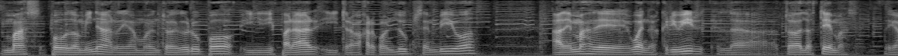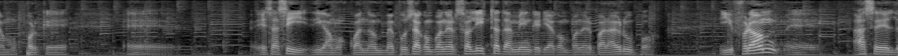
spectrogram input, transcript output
más puedo dominar, digamos, dentro del grupo y disparar y trabajar con loops en vivo, además de, bueno, escribir todos los temas, digamos, porque eh, es así, digamos, cuando me puse a componer solista también quería componer para grupo. Y From eh, hace el,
